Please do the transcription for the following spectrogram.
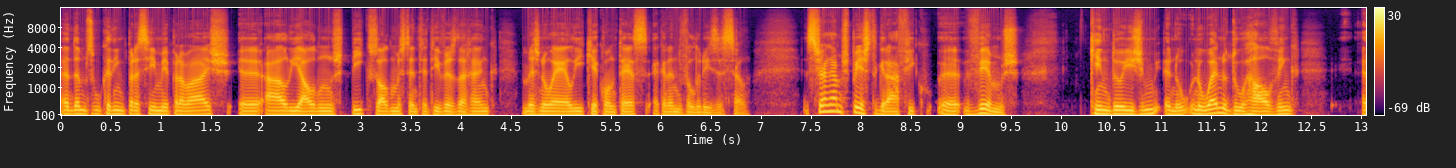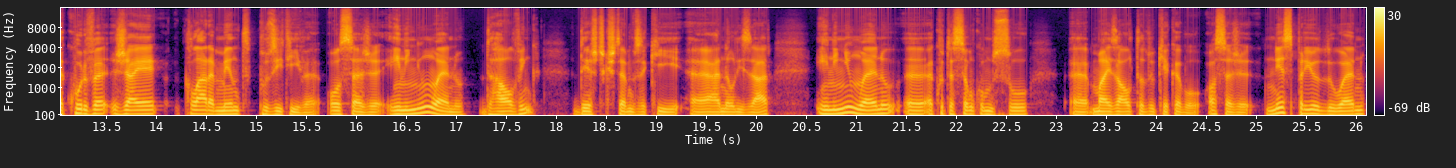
andamos um bocadinho para cima e para baixo, uh, há ali alguns picos, algumas tentativas de arranque, mas não é ali que acontece a grande valorização. Se olharmos para este gráfico, uh, vemos que dois, no, no ano do halving a curva já é claramente positiva, ou seja, em nenhum ano de halving destes que estamos aqui a analisar, em nenhum ano uh, a cotação começou uh, mais alta do que acabou. Ou seja, nesse período do ano,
